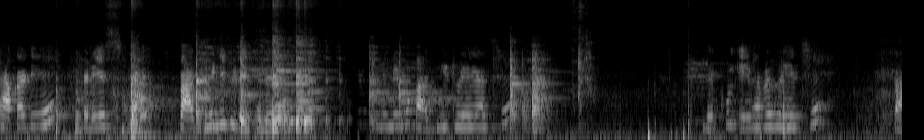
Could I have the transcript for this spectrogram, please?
ঢাকা দিয়ে রেস্টে পাঁচ মিনিট রেখে দেবো। নেব, পাঁচ মিনিট হয়ে গেছে। দেখুন, এইভাবে হয়েছে। তা,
